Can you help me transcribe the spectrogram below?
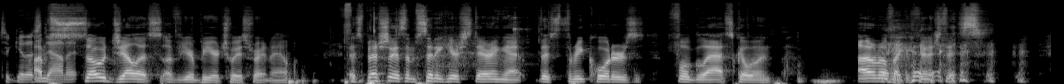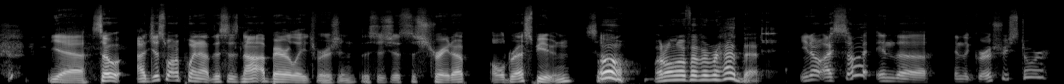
to get us I'm down it. I'm so jealous of your beer choice right now, especially as I'm sitting here staring at this three quarters full glass, going, I don't know if I can finish this. Yeah. So I just want to point out this is not a barrel aged version. This is just a straight up old Rasputin. So oh, I don't know if I've ever had that. you know, I saw it in the in the grocery store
